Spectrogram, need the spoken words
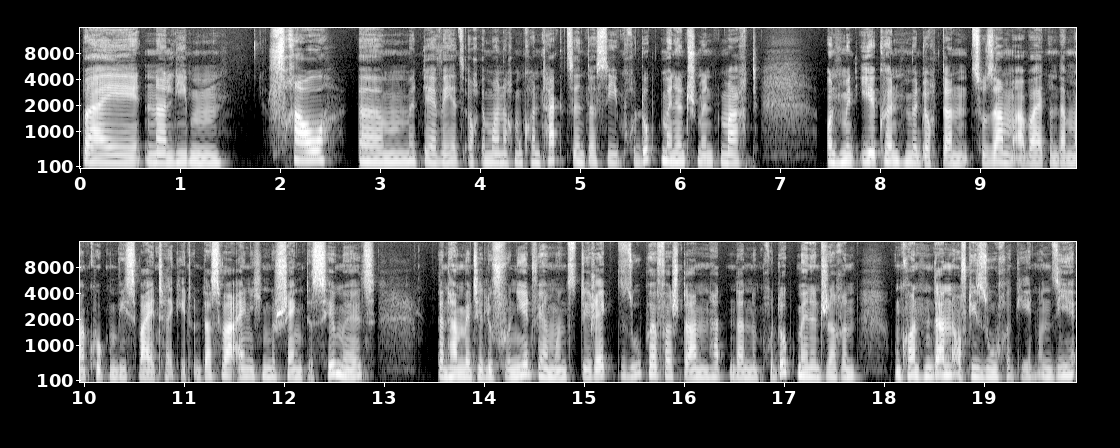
bei einer lieben Frau, ähm, mit der wir jetzt auch immer noch im Kontakt sind, dass sie Produktmanagement macht Und mit ihr könnten wir doch dann zusammenarbeiten und dann mal gucken, wie es weitergeht. Und das war eigentlich ein Geschenk des Himmels. Dann haben wir telefoniert, wir haben uns direkt super verstanden, hatten dann eine Produktmanagerin und konnten dann auf die Suche gehen. Und sie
